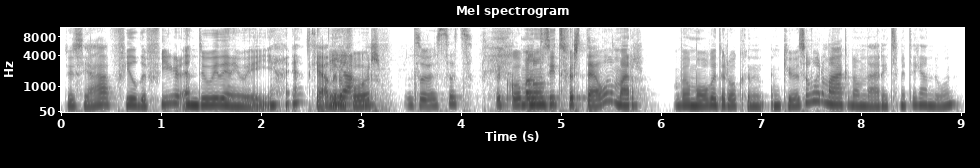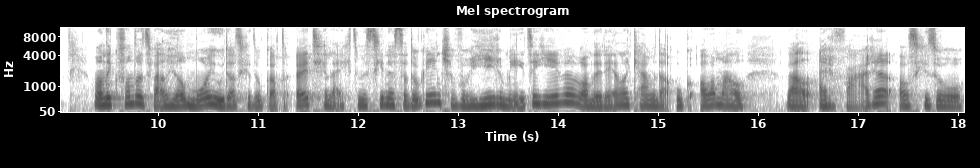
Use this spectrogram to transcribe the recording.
Dus ja, feel the fear and do it anyway. Ga ervoor. Ja, zo is het. We komen ons iets vertellen, maar we mogen er ook een, keuze voor maken om daar iets mee te gaan doen. Want ik vond het wel heel mooi hoe dat je het ook had uitgelegd. Misschien is dat ook eentje voor hier mee te geven, want uiteindelijk gaan we dat ook allemaal wel ervaren. Als je zo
